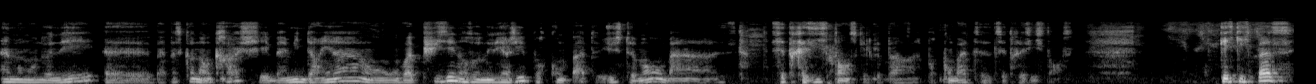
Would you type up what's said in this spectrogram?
à un moment donné, euh, bah, parce qu'on en crash, et ben mine de rien, on, va puiser dans son énergie pour combattre justement ben, cette résistance quelque part, hein, pour combattre cette résistance. Qu'est-ce qui se passe?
